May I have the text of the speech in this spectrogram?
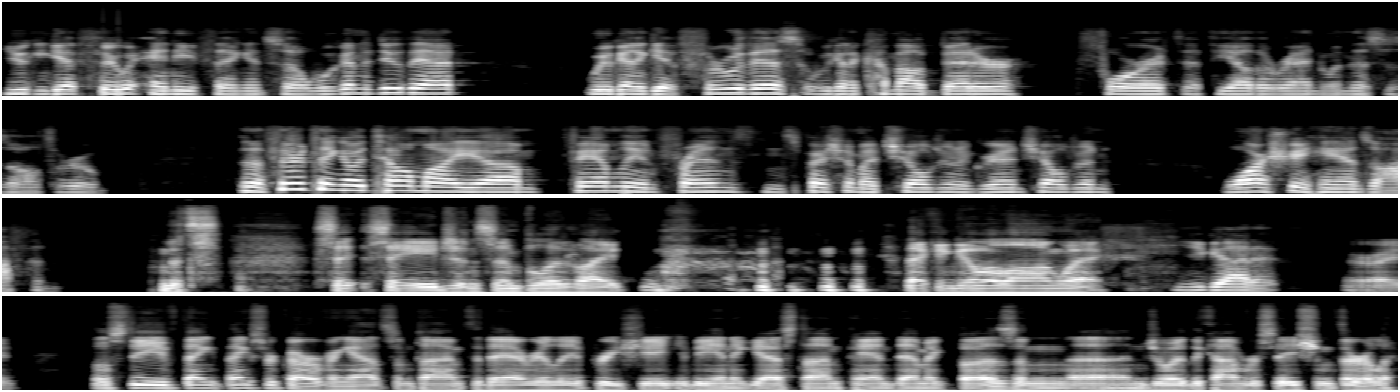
you can get through anything. And so we're going to do that. We're going to get through this. We're going to come out better for it at the other end when this is all through. And the third thing I would tell my um, family and friends, and especially my children and grandchildren, wash your hands often. That's sage and simple advice that can go a long way. You got it. All right. Well, Steve, thank, thanks for carving out some time today. I really appreciate you being a guest on Pandemic Buzz and uh, enjoyed the conversation thoroughly.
